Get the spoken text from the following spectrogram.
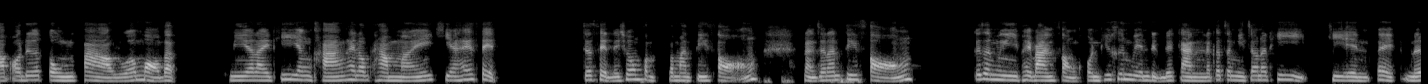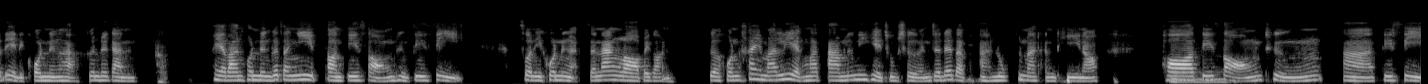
รับออเดอร์ตรงหรือเปล่า หรือว่าหมอแบบมีอะไรที่ยังค้างให้เราทำไหมเคลียร์ให้เสร็จ จะเสร็จในช่วงประประมาณตีสองหลังจากนั้นตีสองก็จะมีพยาบาลสองคนที่ขึ้นเวรดึกด้วยกัน แล้วก็จะมีเจ้าหน้าที่ PN เอ้ย nurse aide อีกคนนึงค่ะ ขึ้นด้วยกันครับพยาบาลคนหนึ่งก็จะงีบตอนตีสองถึงตีสี่ส่วนอีกคนหนึ่งอะจะนั่งรอไปก่อนเผื่อคนไข้มาเรียกมาตามหรือมีเหตุฉุกเฉิน จะได้แบบอะลุกขึ้นมาทันทีเนาะพอตีสองถึงอ่าตีสี่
